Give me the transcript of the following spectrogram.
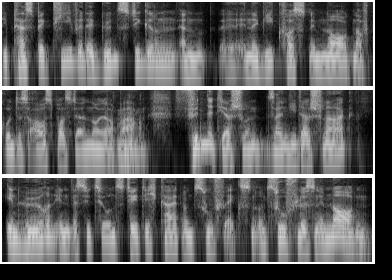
die Perspektive der günstigeren äh, Energiekosten im Norden aufgrund des Ausbaus der Erneuerbaren. Mhm findet ja schon seinen Niederschlag in höheren Investitionstätigkeiten und Zuwächsen und Zuflüssen im Norden.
